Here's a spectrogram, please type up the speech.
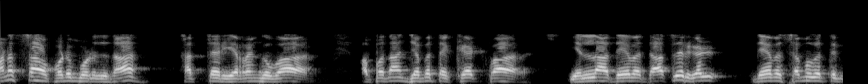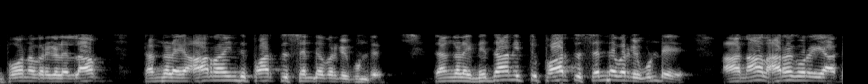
மனஸ்தாபப்படும் பொழுதுதான் கத்தர் இறங்குவார். அப்பதான் ஜெபத்தை கேட்பார். எல்லா தேவ தாசர்கள் தேவ சமூகத்தின் போனவர்கள் எல்லாம் தங்களை ஆராய்ந்து பார்த்து சென்றவர்கள் உண்டு. தங்களை நிதானித்து பார்த்து சென்றவர்கள் உண்டு. ஆனால் அறகுறையாக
